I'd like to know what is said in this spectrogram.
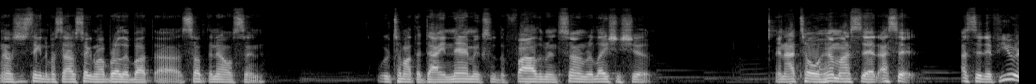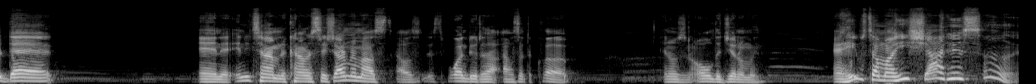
I was just thinking about I was talking to my brother about uh, something else and we were talking about the dynamics of the father and son relationship. And I told him, I said, I said, I said, if you're a dad, and at any time in the conversation, I remember I was, I was this one dude, I was at the club, and it was an older gentleman, and he was talking about he shot his son.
